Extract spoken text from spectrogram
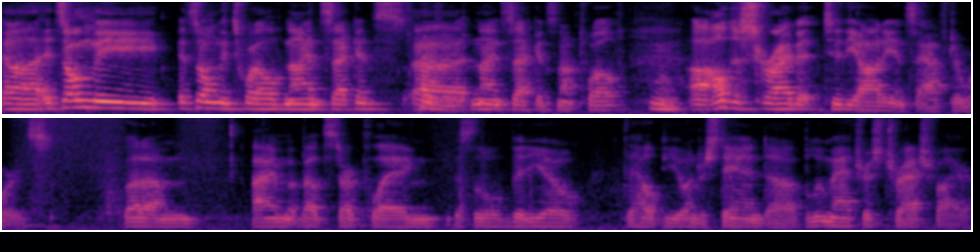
Uh, it's only it's only 12 9 seconds. Uh, nine seconds, not 12. Mm. Uh, I'll describe it to the audience afterwards. But um, I'm about to start playing this little video to help you understand uh, Blue Mattress Trash Fire.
